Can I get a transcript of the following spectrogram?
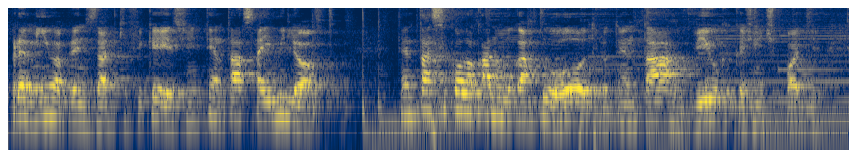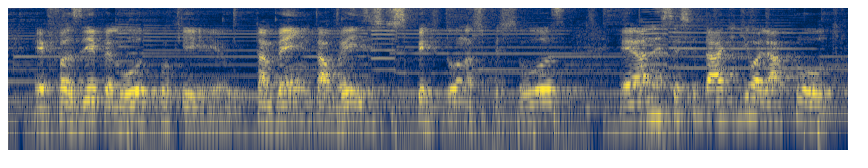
para mim o aprendizado que fica é esse, a gente tentar sair melhor. Tentar se colocar no lugar do outro, tentar ver o que a gente pode é, fazer pelo outro, porque também talvez isso despertou nas pessoas é, a necessidade de olhar para o outro.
